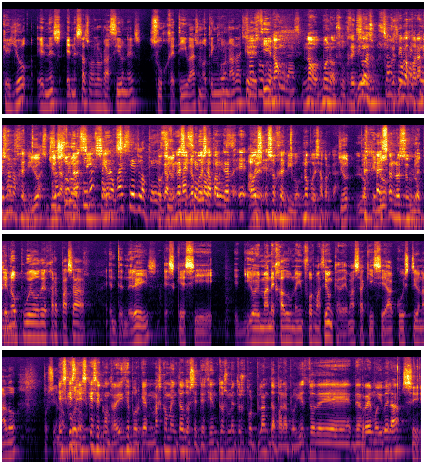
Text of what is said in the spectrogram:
Que yo en, es, en esas valoraciones subjetivas no tengo sí, nada que decir. No, no, bueno, subjetivas, sí, subjetivas, subjetivas, para mí son objetivas. Yo, yo solo... Sí, pero va a ser lo que es. Porque al final si no puedes aparcar, es. Eh, es, es, objetivo, no puedes aparcar. Yo lo que no, Eso no, es lo que no puedo dejar pasar, entenderéis, es que si yo he manejado una información que además aquí se ha cuestionado, pues no es, que, puedo... es que se contradice porque me has comentado 700 metros por planta para proyecto de, de remo y vela. Sí.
